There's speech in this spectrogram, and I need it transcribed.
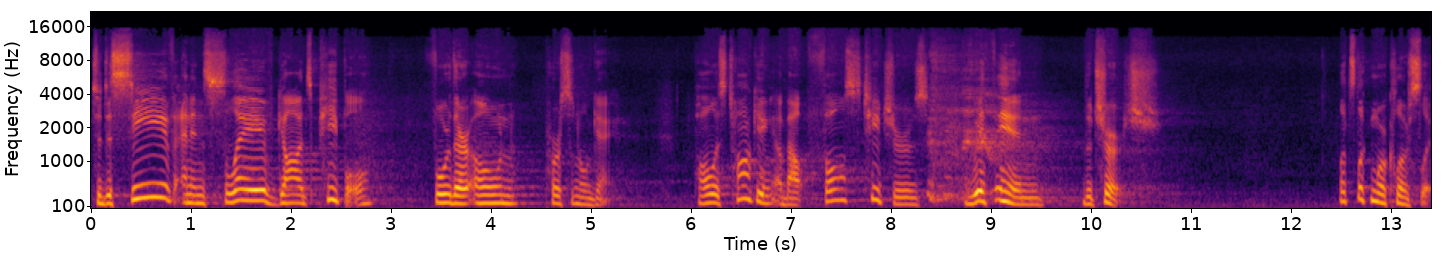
to deceive and enslave God's people for their own personal gain. Paul is talking about false teachers within the church. Let's look more closely.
